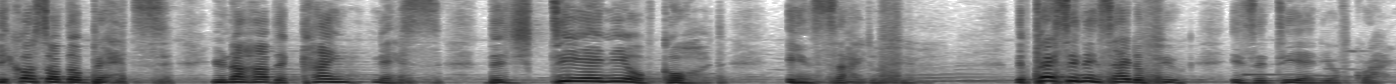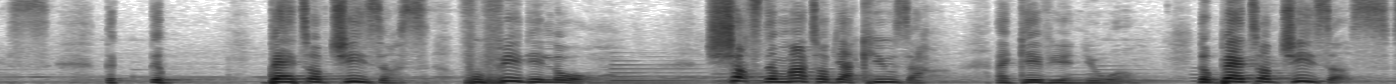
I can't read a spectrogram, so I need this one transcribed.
Because of the birth, you now have the kindness, the DNA of God inside of you. The person inside of you is the DNA of Christ. The, the birth of Jesus fulfilled the law, shut the mouth of the accuser, and gave you a new one. The birth of Jesus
